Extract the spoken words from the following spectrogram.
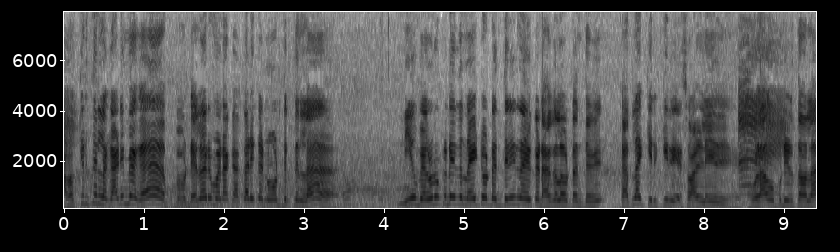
ಹೋಗಿರ್ತಿಲ್ಲ ಗಾಡಿ ಮ್ಯಾಗ ಡೆಲಿವರಿ ಮಾಡಕ್ಕೆ ಆ ಕಡೆ ಈ ಕಡೆ ನೋಡ್ತಿರ್ತಿಲ್ಲ. ನೀವು ಬೆಂಗಳೂರು ಕಡೆ ನೈಟ್ ಔಟ್ ಅಂತೀರಿ ನಾವು ಈ ಕಡೆ ಹಗಲ್ ಔಟ್ ಅಂತೀವಿ. ಕತ್ಲ ಕಿರಿಕಿರಿ ಸೊಳ್ಳಿ ಹುಳ ಉಬ್ಡಿ ಇರ್ತಾವಲ್ಲ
